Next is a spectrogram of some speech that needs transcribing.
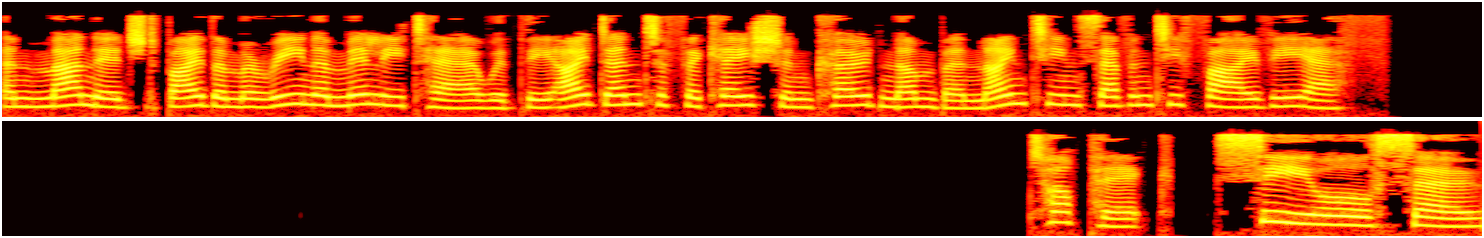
and managed by the Marina Militare with the identification code number 1975 EF. Topic. See also.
